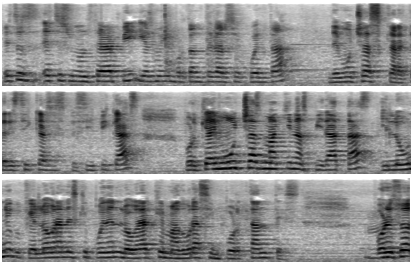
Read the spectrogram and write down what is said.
Esto es, esto es un Ult Therapy y es muy importante darse cuenta de muchas características específicas porque hay muchas máquinas piratas y lo único que logran es que pueden lograr quemaduras importantes. Por eso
